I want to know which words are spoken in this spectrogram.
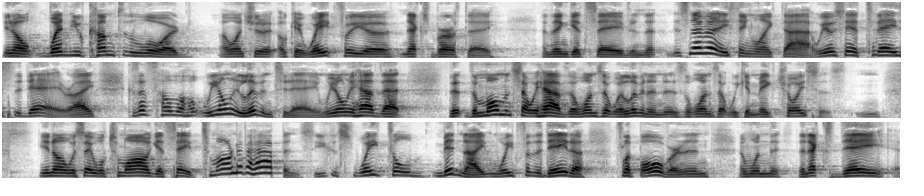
you know, when you come to the Lord, I want you to, okay, wait for your next birthday and then get saved. And that, it's never anything like that. We always say today's the day, right? Because that's how the whole, we only live in today. And we only have that, the, the moments that we have, the ones that we're living in, is the ones that we can make choices. You know, we say, well, tomorrow I'll get saved. Tomorrow never happens. You can wait till midnight and wait for the day to flip over. And, then, and when the, the next day, uh,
